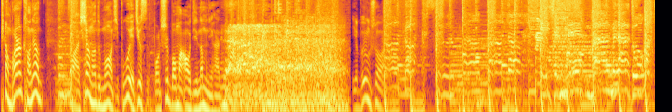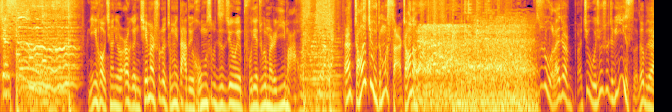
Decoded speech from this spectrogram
品牌，肯定哇性能都没问题。不过也就是奔驰、宝马、奥迪，那么你还也不用说。你好，强妞二哥，你前面说了这么一大堆红，是不是就就为铺垫后面这个一马红？然后长得就有这么个色儿，长得。就是我来这儿，就我就说这个意思，对不对？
